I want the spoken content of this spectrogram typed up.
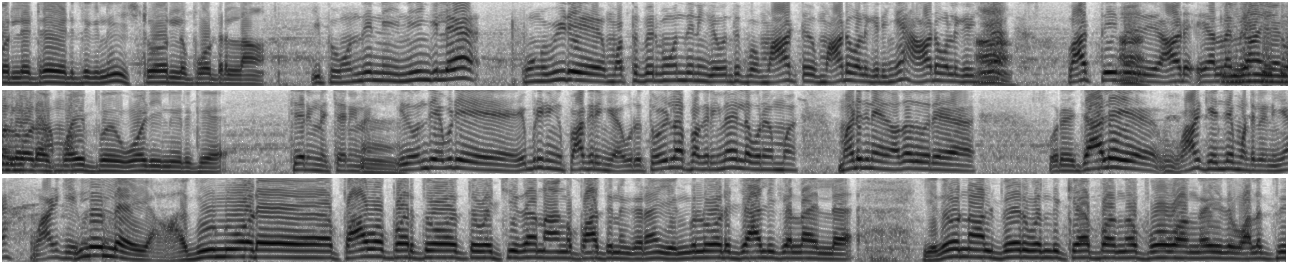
ஒரு லிட்டரு எடுத்துக்கின்னு ஸ்டோரில் போட்டுடலாம். இப்போ வந்து நீ நீங்களே உங்கள் வீடு மொத்த பேருமே வந்து நீங்கள் வந்து இப்போ மாட்டு மாடு வளர்க்குறீங்க ஆடு வளர்க்குறீங்க. வாத்து ஆடு எல்லாமே எங்களோட. பொய்ப்பு ஓடின்னு இருக்கு. சரிங்கண்ணா சரிங்கண்ணா. இது வந்து எப்படி எப்படி நீங்கள் பார்க்குறீங்க ஒரு தொழிலாக பார்க்குறீங்களா இல்லை ஒரு ம மனிதனை அதாவது ஒரு ஒரு ஜாலியாக வாழ்க்கை என்ஜாய் பண்ணுறீங்க நீங்கள் வாழ்க்கை இல்லை இல்லை அதுனோட பாவ பருத்துவத்தை வச்சு தான் நாங்கள் பார்த்துன்னுக்கிறோம் எங்களோட ஜாலிக்கெல்லாம் இல்லை. ஏதோ நாலு பேர் வந்து கேட்பாங்க போவாங்க இதை வளர்த்து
